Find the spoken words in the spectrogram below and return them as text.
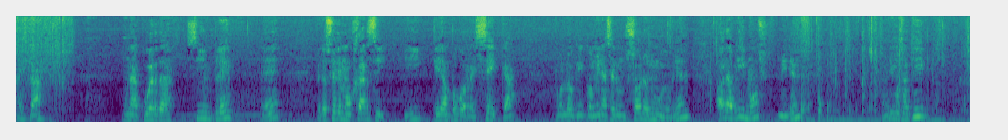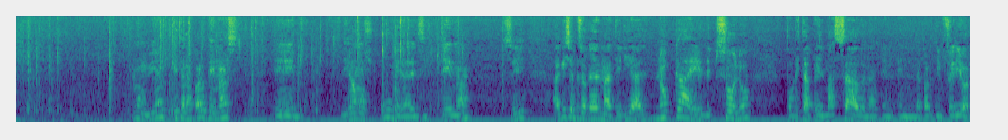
Ahí está. Una cuerda simple, ¿eh? pero suele mojarse y queda un poco reseca, por lo que conviene hacer un solo nudo, ¿bien? Ahora abrimos, miren, abrimos aquí, muy bien, esta es la parte más, eh, digamos, húmeda del sistema, ¿sí? Aquí ya empezó a caer material, no cae solo porque está pelmazado en la, parte inferior,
